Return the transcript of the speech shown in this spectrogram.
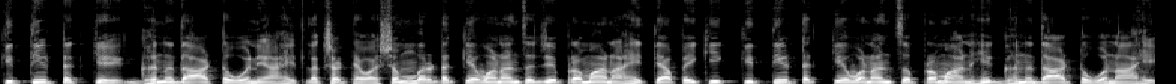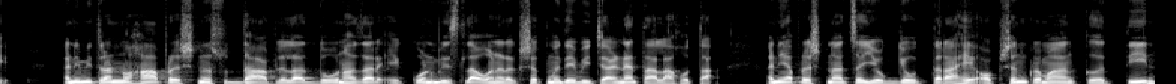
किती टक्के घनदाट वने आहेत? लक्षात ठेवा शंभर टक्के वनांचं जे प्रमाण आहे त्यापैकी किती टक्के वनांचं प्रमाण हे घनदाट वन आहे? आणि मित्रांनो हा प्रश्न सुद्धा आपल्याला दोन हजार एकोणवीसला वनरक्षकमध्ये विचारण्यात आला होता. आणि या प्रश्नाचं योग्य उत्तर आहे ऑप्शन क्रमांक तीन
